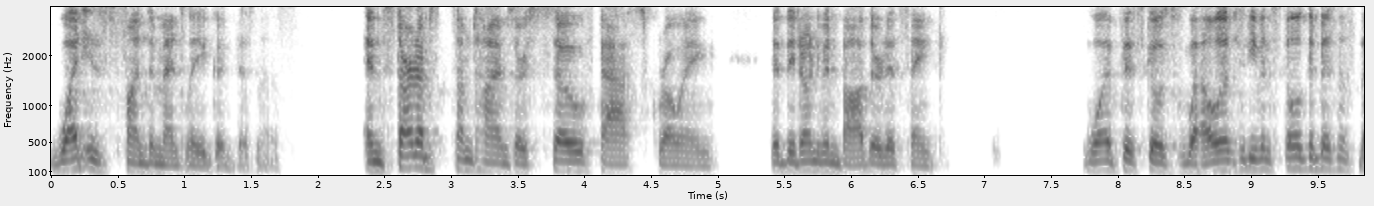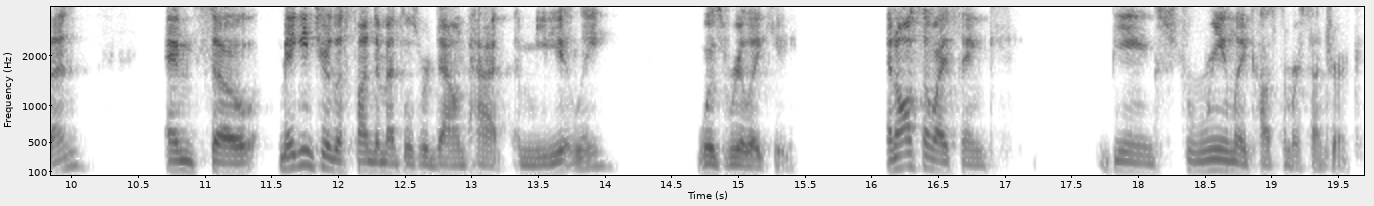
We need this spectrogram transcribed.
what is fundamentally a good business. And startups sometimes are so fast growing that they don't even bother to think, well, if this goes well, is it even still a good business then? And so making sure the fundamentals were down pat immediately was really key. And also, I think being extremely customer centric.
